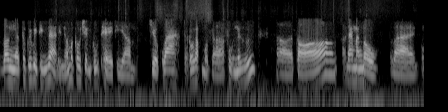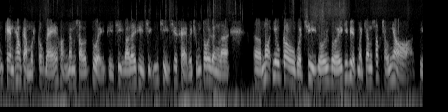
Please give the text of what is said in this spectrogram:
Vâng, thưa quý vị thính giả, để nói một câu chuyện cụ thể thì uh, chiều qua tôi có gặp một uh, phụ nữ uh, có đang mang bầu và cũng kèm theo cả một cậu bé khoảng 5 6 tuổi. Thì chị vào đây thì chị cũng chỉ chia sẻ với chúng tôi rằng là uh, mọi yêu cầu của chị đối với cái việc mà chăm sóc cháu nhỏ thì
